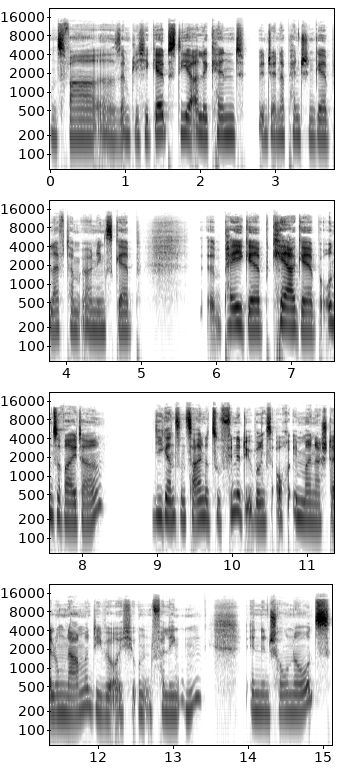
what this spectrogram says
Und zwar äh, sämtliche Gaps, die ihr alle kennt, Gender Pension Gap, Lifetime Earnings Gap, Pay Gap, Care Gap und so weiter. Die ganzen Zahlen dazu findet ihr übrigens auch in meiner Stellungnahme, die wir euch unten verlinken in den Show Notes.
